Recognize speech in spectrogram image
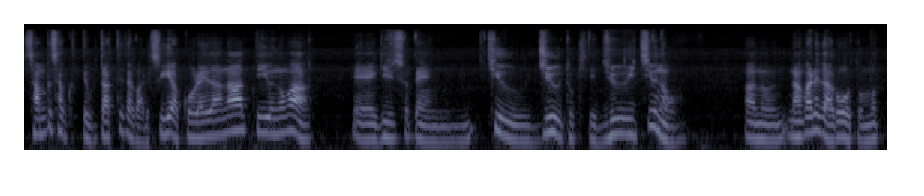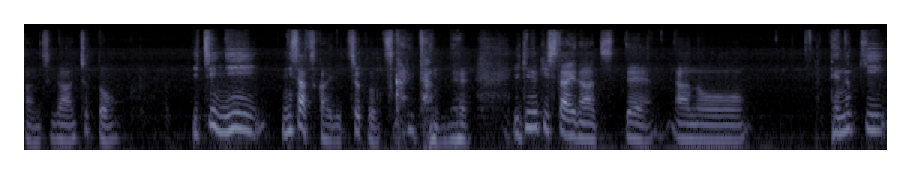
3部作って歌ってたから次はこれだなっていうのが、えー技術書店9、10ときて11のあの流れだろうと思ったんですが、ちょっと1、2、2冊書いてちょっと疲れたんで、息抜きしたいなっつって、あの、手抜き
